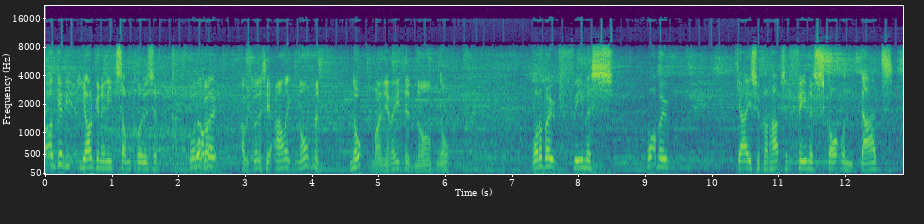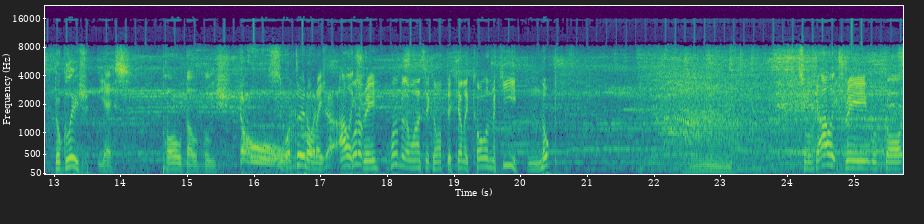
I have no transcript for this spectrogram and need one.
I'll give you, you're going to need some clues. What, what about, about, I was going to say Alec Notman. Nope. Man United, no. Nope. What about famous, what about guys who perhaps had famous Scotland dads? Dalglish? Yes. Paul Dalglish. Oh, so we're doing all right. Alex what, Rae. What about the lads that come up to Caley? Colin McKee? Nope. Mm. So we've got Alex Rae, we've got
